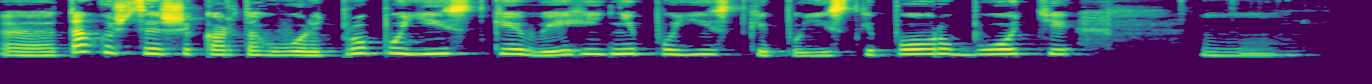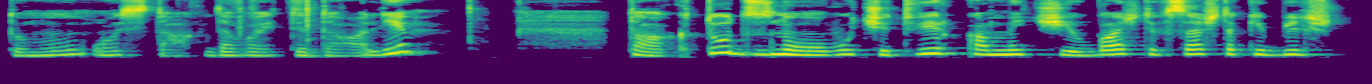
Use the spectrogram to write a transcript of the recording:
Е, Також це ще карта говорить про поїздки, вигідні поїздки, поїздки по роботі. Тому ось так. Давайте далі. Так, тут знову четвірка мечів. Бачите, все ж таки більш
